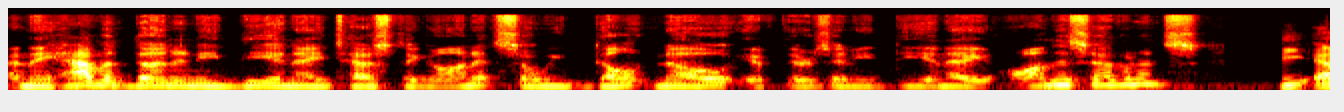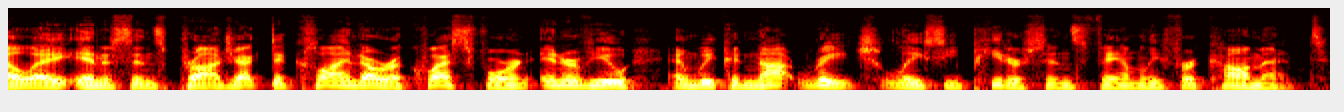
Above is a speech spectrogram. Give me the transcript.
And they haven't done any DNA testing on it, so we don't know if there's any DNA on this evidence. The LA Innocence Project declined our request for an interview, and we could not reach Laci Peterson's family for comment.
